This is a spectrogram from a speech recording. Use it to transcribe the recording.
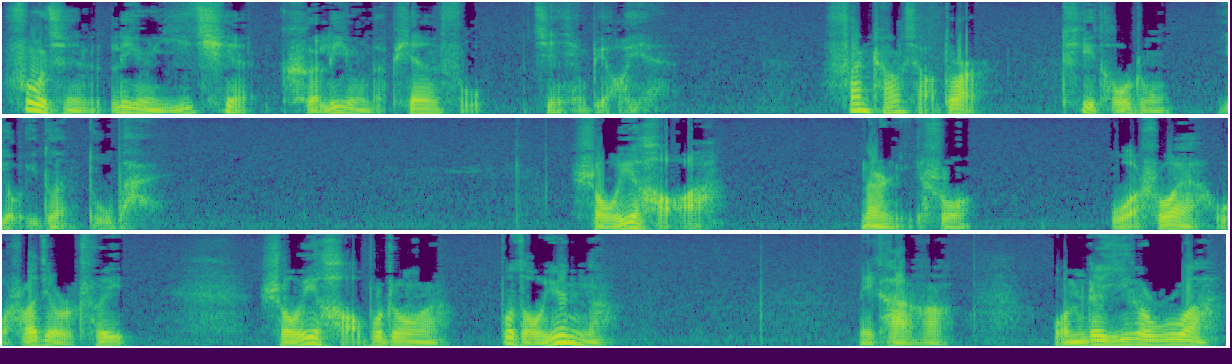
父亲利用一切可利用的篇幅进行表演，翻场小段剃头中有一段独白：“手艺好啊，那是你说，我说呀，我说就是吹。手艺好不中啊，不走运呢。你看哈，我们这一个屋啊，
